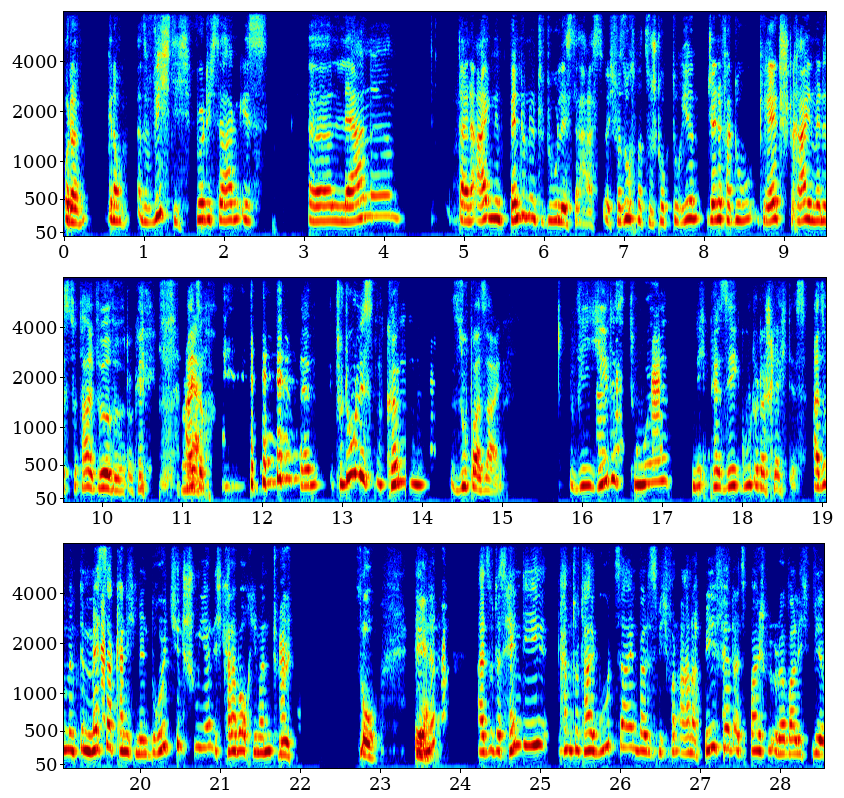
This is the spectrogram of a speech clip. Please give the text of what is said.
oder genau, also wichtig würde ich sagen, ist, äh, lerne deine eigenen, wenn du eine To-Do-Liste hast, ich versuche es mal zu strukturieren. Jennifer, du grätscht rein, wenn es total wirr wird, okay? Also, ähm, To-Do-Listen können super sein wie jedes Tool nicht per se gut oder schlecht ist. Also mit einem Messer kann ich mir ein Brötchen schmieren, ich kann aber auch jemanden töten. So. Ja. Ne? Also das Handy kann total gut sein, weil es mich von A nach B fährt als Beispiel oder weil ich wir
